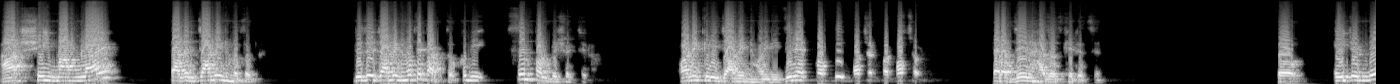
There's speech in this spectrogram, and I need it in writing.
আর সেই মামলায় তাদের জামিন হতো যদি জামিন হতে পারতো, খুবই সিম্পল বিষয় ছিল। অনেকেরই জামিন হয়নি। দিনের পর দিন, বছর পর বছর তারা জেল হাজত খেটেছেন। তো এই জন্যে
